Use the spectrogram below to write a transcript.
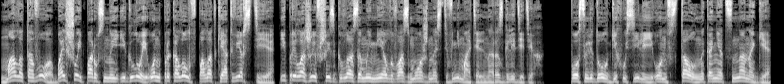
Мало того, большой парусной иглой он проколол в палатке отверстие и, приложившись глазом, имел возможность внимательно разглядеть их. После долгих усилий он встал, наконец, на ноги,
